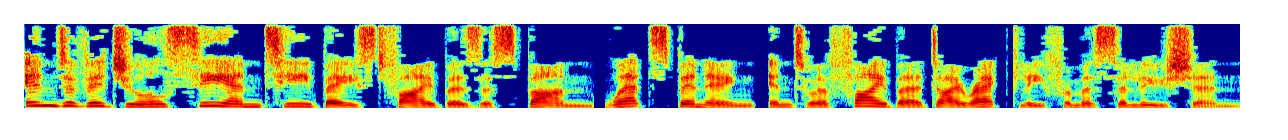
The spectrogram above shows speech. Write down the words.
Individual CNT-based fibers are spun wet spinning into a fiber directly from a solution.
